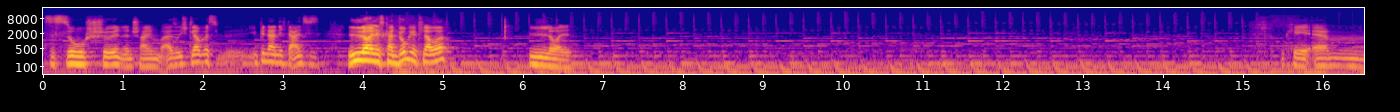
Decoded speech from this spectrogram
Es ist so schön in Shiny. Also ich glaube, ich bin da nicht der Einzige. LOL, es kann Dunkelklaue. LOL. Okay, ähm...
